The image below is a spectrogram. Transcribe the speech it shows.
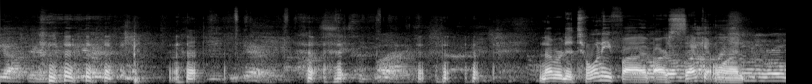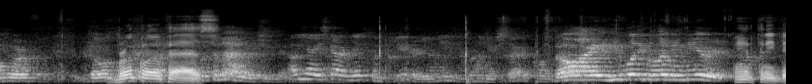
Yeah, It's Thompson. a little nippy out there. Yeah. Sixty-five. Number to 25, our second one, shoulder Brook Lopez. What's the matter with you? Oh yeah, he's got a new computer. You need to bring your soda. No, I, he wouldn't even let me near it. Anthony Even the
